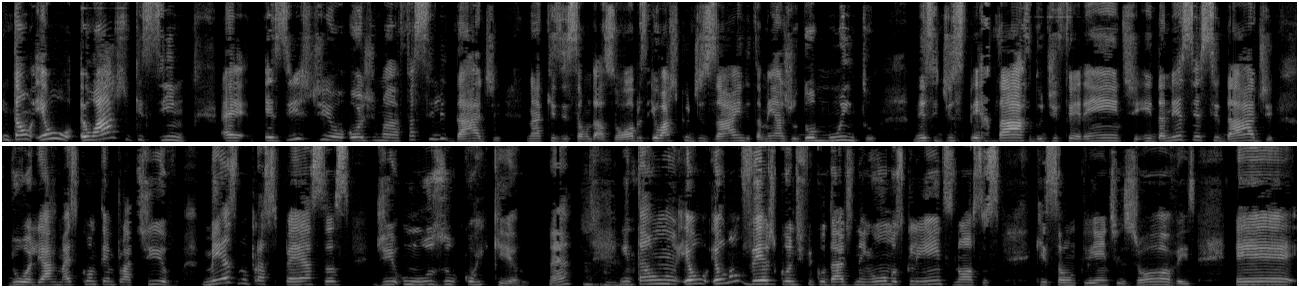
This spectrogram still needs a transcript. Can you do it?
Então eu, eu acho que sim, é, existe hoje uma facilidade na aquisição das obras. Eu acho que o design também ajudou muito nesse despertar do diferente e da necessidade do olhar mais contemplativo, mesmo para as peças de um uso corriqueiro, né? Uhum. Então, eu, eu não vejo com dificuldade nenhuma os clientes nossos, que são clientes jovens, é,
